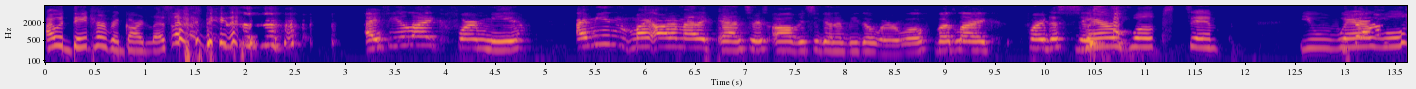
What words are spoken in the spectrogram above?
I would date her regardless. I would date I feel like for me, I mean, my automatic answer is obviously gonna be the werewolf, but like for the sake werewolf simp. You werewolf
